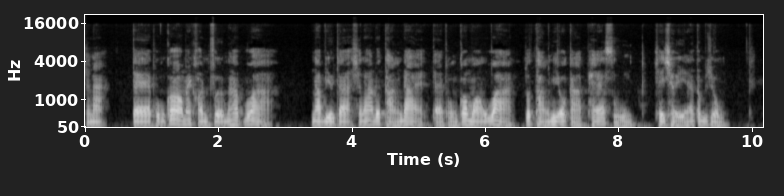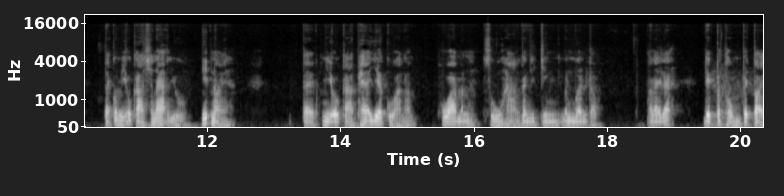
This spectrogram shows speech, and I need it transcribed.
ชนะ แต่ผมก็ไม่คอนเฟิร์มนะครับว่านาบิลจะชนะรถถังได้ แต่ผมก็มองว่ารถถังมีโอกาสแพ้สูงเฉยๆนะท่านผู้ชม แต่ก็มีโอกาสชนะอยู่นิดหน่อย แต่มีโอกาสแพ้เยอะกว่านะครับ เพราะว่ามันสูงห่างกันจริงๆ มันเหมือนกับอะไรและเด็กประถมไปต่อย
